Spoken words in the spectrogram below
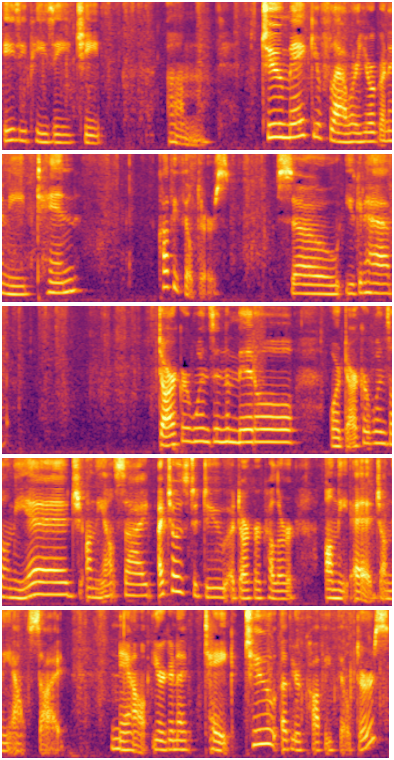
easy peasy, cheap. Um, to make your flower, you're going to need 10 coffee filters. So you can have darker ones in the middle or darker ones on the edge, on the outside. I chose to do a darker color on the edge, on the outside. Now you're going to take two of your coffee filters,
